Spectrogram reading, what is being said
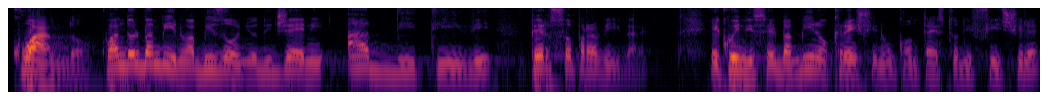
Quando? Quando il bambino ha bisogno di geni additivi per sopravvivere. E quindi se il bambino cresce in un contesto difficile,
